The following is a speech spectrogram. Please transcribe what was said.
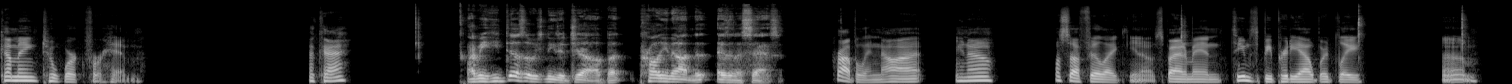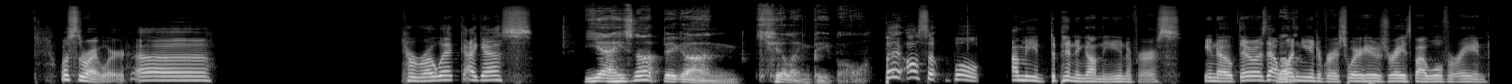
coming to work for him. Okay, I mean, he does always need a job, but probably not as an assassin. Probably not. You know, also I feel like you know Spider Man seems to be pretty outwardly. Um, what's the right word? Uh, heroic, I guess. Yeah, he's not big on killing people. But also, well, I mean, depending on the universe. You know, there was that Well, one universe where he was raised by Wolverine.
